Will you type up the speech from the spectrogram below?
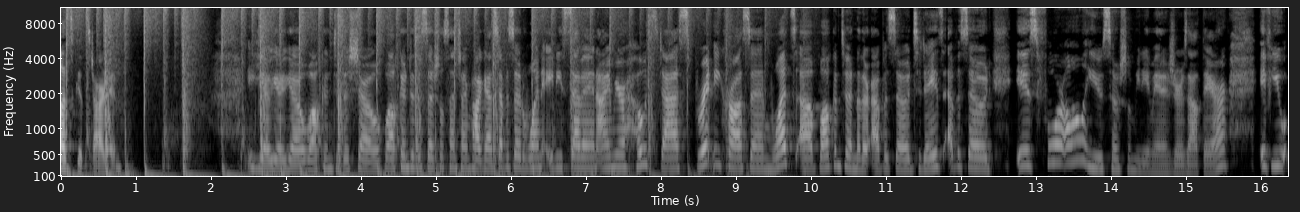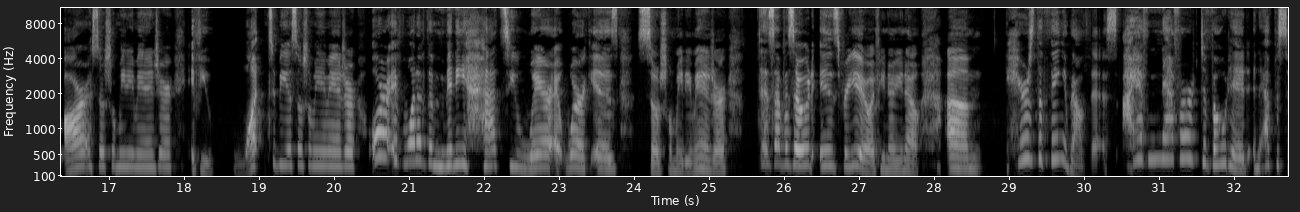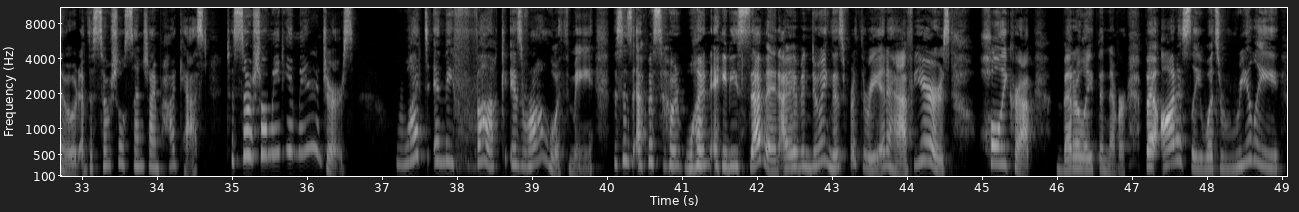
Let's get started. Yo, yo, yo, welcome to the show. Welcome to the Social Sunshine Podcast, episode 187. I'm your hostess, Britney Crosson. What's up? Welcome to another episode. Today's episode is for all of you social media managers out there. If you are a social media manager, if you want to be a social media manager, or if one of the many hats you wear at work is social media manager, this episode is for you. If you know, you know. Um, here's the thing about this I have never devoted an episode of the Social Sunshine podcast to social media managers. What in the fuck is wrong with me? This is episode 187. I have been doing this for three and a half years. Holy crap, better late than never. But honestly, what's really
